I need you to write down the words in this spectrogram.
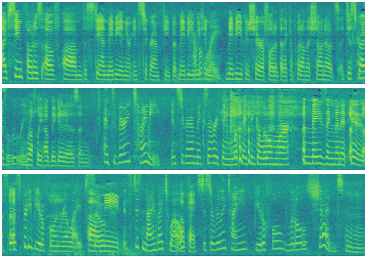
I've seen photos of um, the stand, maybe in your Instagram feed, but maybe we can maybe you can share a photo that I can put on the show notes. Describe Absolutely. roughly how big it is, and It's very tiny. Instagram makes everything look, I think, a little more amazing than it is, but it's pretty beautiful in real life. Oh, neat. It's just nine by twelve. Okay. It's just a really tiny, beautiful little shed. Mm-hmm.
